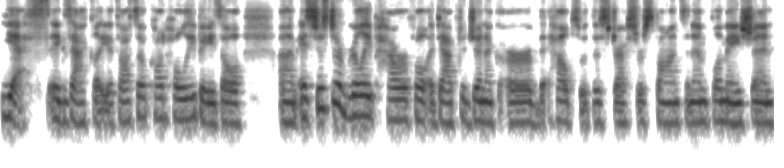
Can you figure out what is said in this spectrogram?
Yes, exactly. It's also called holy basil. Um, it's just a really powerful adaptogenic herb that helps with the stress response and inflammation.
